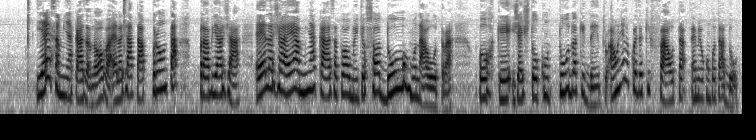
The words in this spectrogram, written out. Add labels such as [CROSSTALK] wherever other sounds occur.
E essa minha casa nova, ela já está pronta para viajar ela já é a minha casa atualmente, eu só durmo na outra, porque já estou com tudo aqui dentro. A única coisa que falta é meu computador.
